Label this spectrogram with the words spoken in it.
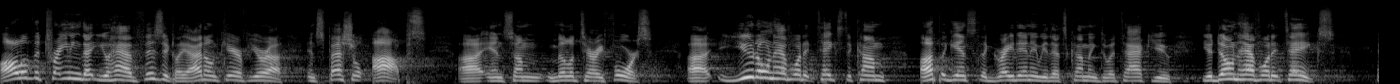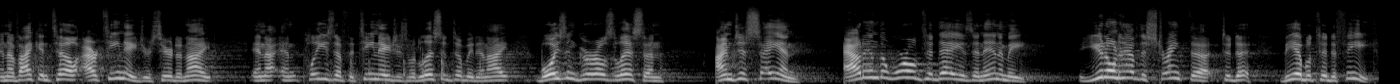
All of the training that you have physically, I don't care if you're uh, in special ops, uh, in some military force, uh, you don't have what it takes to come up against the great enemy that's coming to attack you. You don't have what it takes. And if I can tell our teenagers here tonight, and, I, and please, if the teenagers would listen to me tonight, boys and girls, listen. I'm just saying, out in the world today is an enemy you don't have the strength to, to de- be able to defeat.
